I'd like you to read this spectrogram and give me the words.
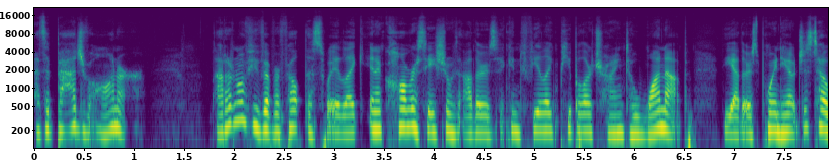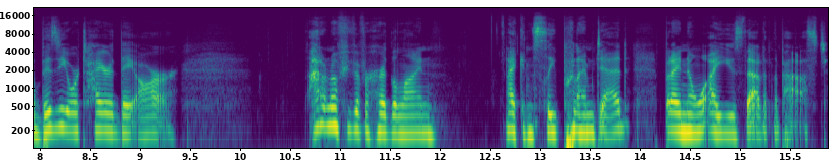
as a badge of honor. I don't know if you've ever felt this way. Like in a conversation with others, it can feel like people are trying to one up the others, pointing out just how busy or tired they are. I don't know if you've ever heard the line, I can sleep when I'm dead, but I know I used that in the past.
